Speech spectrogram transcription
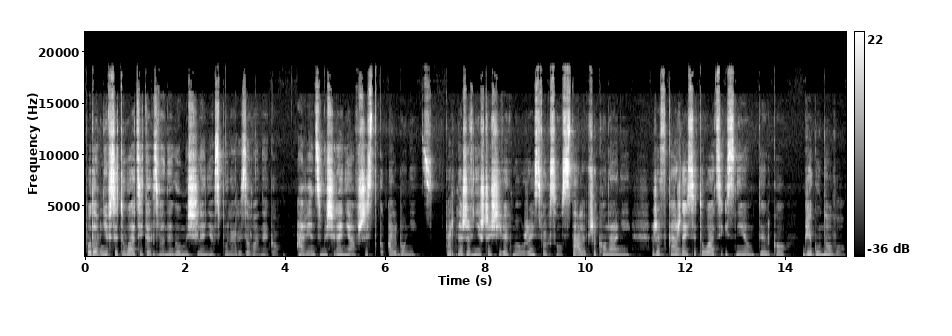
Podobnie w sytuacji tak zwanego myślenia spolaryzowanego, a więc myślenia wszystko albo nic. Partnerzy w nieszczęśliwych małżeństwach są stale przekonani, że w każdej sytuacji istnieją tylko biegunowo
